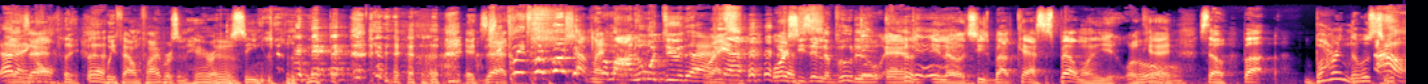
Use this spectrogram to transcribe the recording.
that angle. exactly. We found fibers and hair at the scene. exactly. Cleans my. Come on, who would do that? Right. Or she's into voodoo and, you know, she's about to cast a spell on you. Okay. Oh. So, but barring those two,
